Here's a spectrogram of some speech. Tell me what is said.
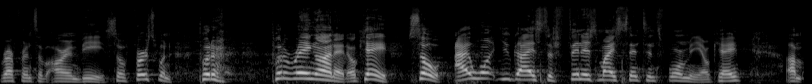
reference of R&B. So first one, put a, put a ring on it, okay? So I want you guys to finish my sentence for me, okay? Um,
